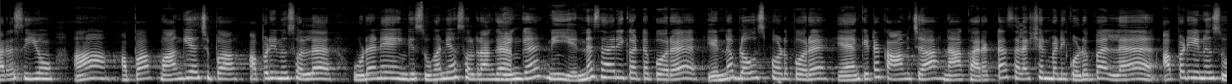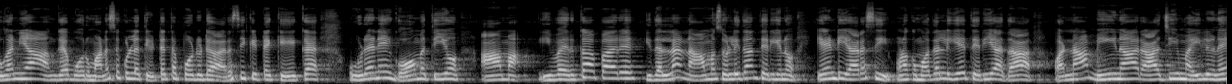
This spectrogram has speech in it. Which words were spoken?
அரசியும் ஆ அப்பா வாங்கியாச்சுப்பா அப்படின்னு சொல்ல உடனே இங்கே சுகன்யா சொல்கிறாங்க எங்க நீ என்ன saree கட்ட போற? என்ன ப்ளவுஸ் போட போற? என்கிட்ட காமிச்சா நான் கரெக்டாக செலெக்ஷன் பண்ணி கொடுப்பேன்ல. அப்படின்னு சுகன்யா அங்கே ஒரு மனசுக்குள்ள திட்டத்தை போட்டுட்டு அரசி கிட்ட கேட்க உடனே கோமதியும் ஆமாம் இவ இருக்கா பாரு இதெல்லாம் நாம சொல்லி தான் தெரியணும். ஏண்டி அரசி உனக்கு முதல்லயே தெரியாதா? ஒன்னா மீனா ராஜி மயிலுன்னு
